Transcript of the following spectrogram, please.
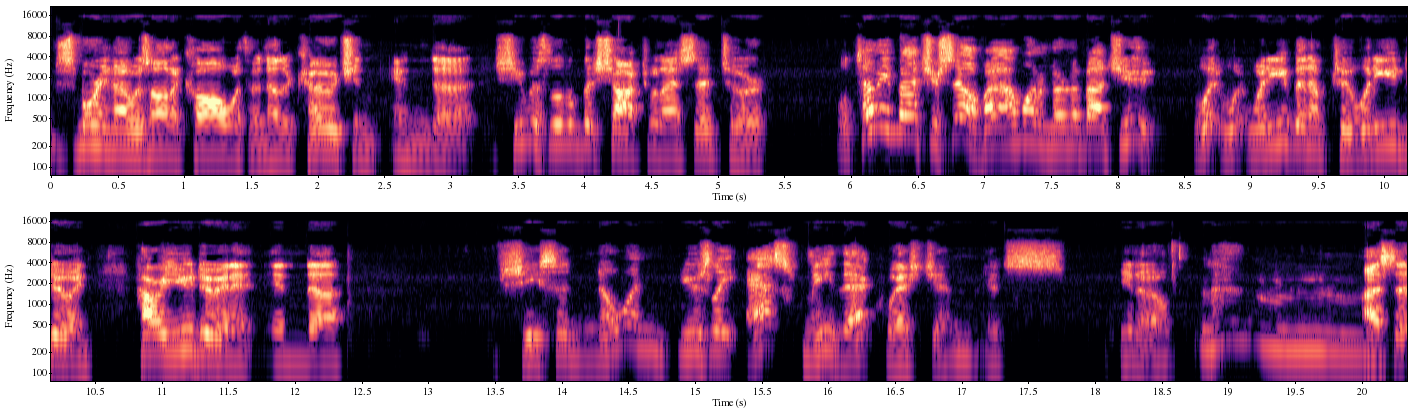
This morning I was on a call with another coach and and uh, she was a little bit shocked when I said to her, "Well, tell me about yourself. I, I want to learn about you. What, what what have you been up to? What are you doing? How are you doing it?" And uh, she said, "No one usually asks me that question. It's you know." Mm. I said,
